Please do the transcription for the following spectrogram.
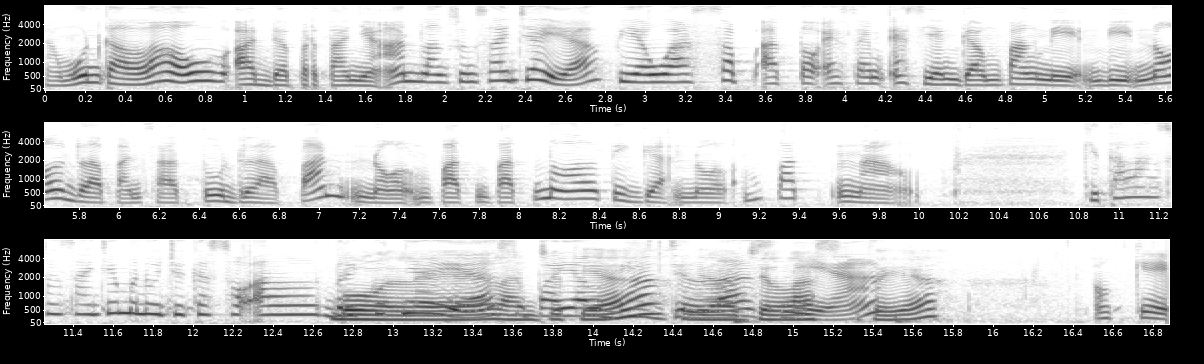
Namun kalau ada pertanyaan langsung saja ya via WhatsApp atau SMS yang gampang nih di 081804403046. Kita langsung saja menuju ke soal berikutnya Boleh, ya supaya ya, lebih jelas, jelas nih ya. Gitu ya. Oke,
